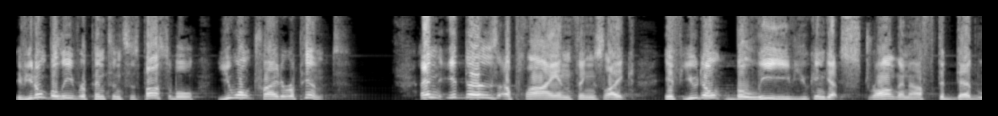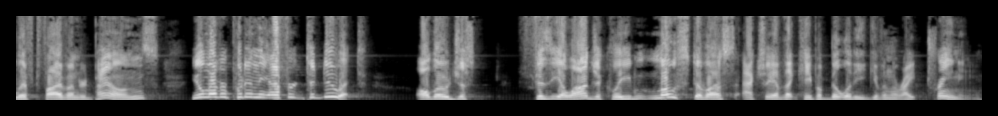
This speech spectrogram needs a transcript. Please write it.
If you don't believe repentance is possible, you won't try to repent. And it does apply in things like if you don't believe you can get strong enough to deadlift 500 pounds, you'll never put in the effort to do it. Although just physiologically, most of us actually have that capability given the right training.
